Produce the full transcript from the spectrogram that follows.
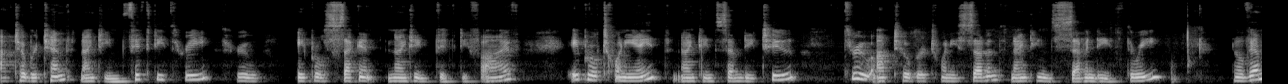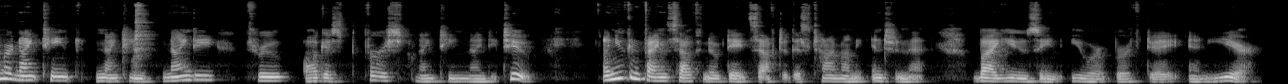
October 10th, 1953 through April 2nd, 1955. April 28th, 1972 through October 27th, 1973. November 19th, 1990 through August 1st, 1992. And you can find South Node dates after this time on the internet by using your birthday and year.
